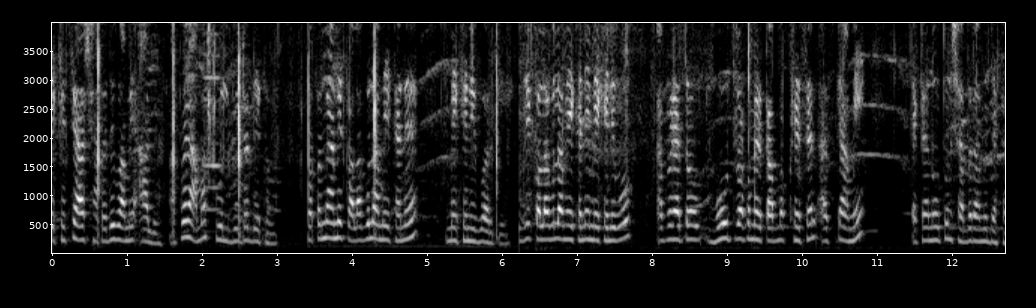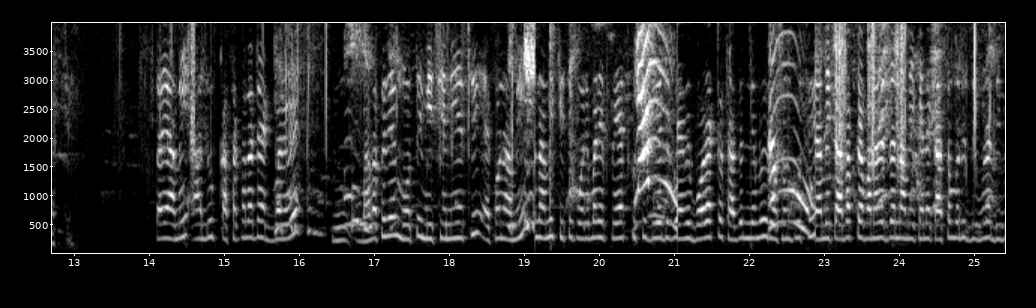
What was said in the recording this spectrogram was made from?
রেখেছি আর সাথে দেবো আমি আলু। আপনারা আমার ফুল ভিউটা দেখুন। প্রথমে আমি কলাগুলো আমি এখানে মেখে নিব আর কি। যে কলাগুলো আমি এখানে মেখে নেব। আপনারা তো বহুত রকমের কাবাব খেয়েছেন। আজকে আমি একটা নতুন স্বাদের আমি দেখাচ্ছি। তাই আমি আলু কাঁচা কলাটা একবারে ভালো করে মতে মিশিয়ে নিয়েছি। এখন আমি আমি কিছু পরিমাণে পেঁয়াজ কুচি দিয়ে দিব। আমি বড় একটা সাজের নেব রসুন কুচি। আমি কাবাবটা বানানোর জন্য আমি এখানে কাঁচামরিচ দিব না, দিব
